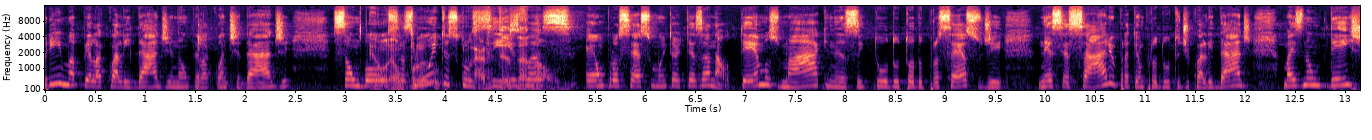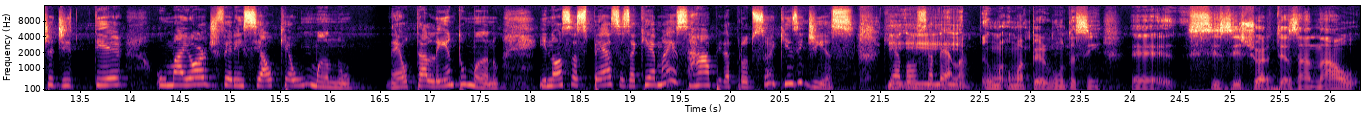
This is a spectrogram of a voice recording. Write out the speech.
prima pela qualidade e não pela quantidade. São bolsas pro- muito exclusivas. artesanal. É um processo muito artesanal. Temos máquinas e tudo, todo o processo de necessário para ter um produto de qualidade, mas não deixa de ter o maior diferencial que é o humano. Né, o talento humano. E nossas peças aqui é mais rápida a produção, é 15 dias, que é a Bolsa E Bela. Uma, uma pergunta assim: é, se existe o artesanal,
